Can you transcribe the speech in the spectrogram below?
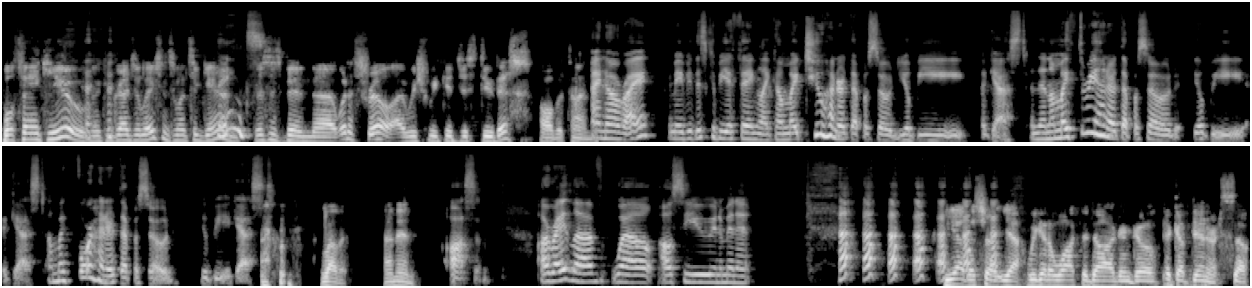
Well, thank you. And congratulations once again. Thanks. This has been uh, what a thrill. I wish we could just do this all the time. I know, right? Maybe this could be a thing. Like on my 200th episode, you'll be a guest. And then on my 300th episode, you'll be a guest. On my 400th episode, you'll be a guest. love it. I'm in. Awesome. All right, love. Well, I'll see you in a minute. yeah, that's right. Yeah, we got to walk the dog and go pick up dinner. So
